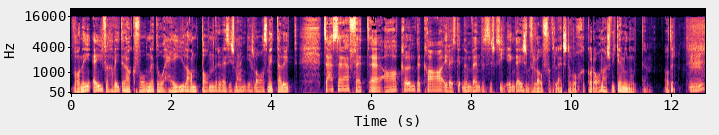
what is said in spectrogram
wo ich einfach wieder habe gefunden du Heiland Donner, was ist manchmal los mit den Leuten. Das SRF hat äh, angekündigt, ich weiss nicht mehr, wann das war, irgendwann im Verlauf von der letzten Woche Corona-Schweigeminuten. Oder? Mhm,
